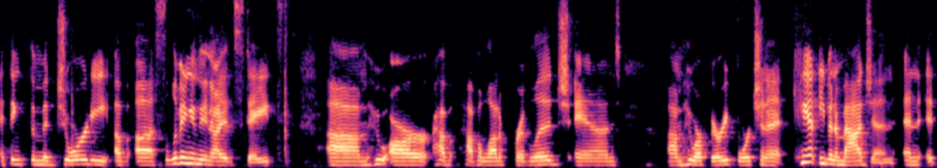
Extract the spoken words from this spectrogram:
I think the majority of us living in the United States um, who are have have a lot of privilege and um, who are very fortunate can't even imagine. And it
